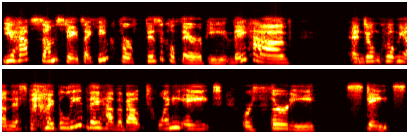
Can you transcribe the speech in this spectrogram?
You have some states, I think for physical therapy, they have, and don't quote me on this, but I believe they have about 28 or 30 states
